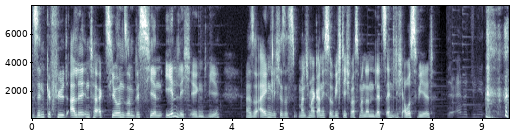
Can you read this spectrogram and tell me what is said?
sind gefühlt alle Interaktionen so ein bisschen ähnlich irgendwie. Also eigentlich ist es manchmal gar nicht so wichtig, was man dann letztendlich auswählt.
